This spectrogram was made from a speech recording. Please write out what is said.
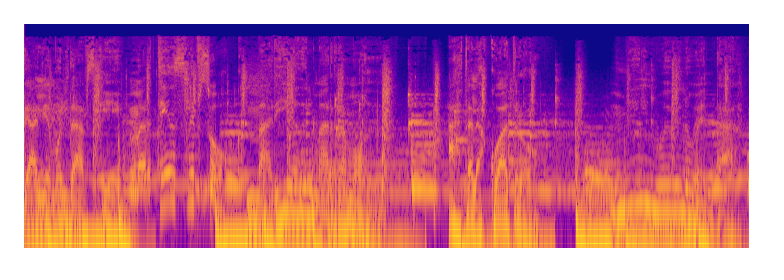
Galia Moldavsky, Martín Slipsuk. María del Mar Ramón. Hasta las 4. 1990.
